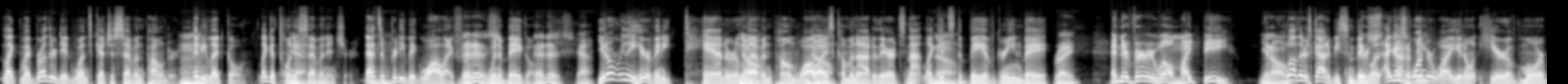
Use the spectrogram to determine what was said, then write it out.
like my brother did once catch a seven pounder that he let go, like a 27 incher. That's a pretty big walleye Mm-hmm. That is Winnebago. That is, yeah. you don't really hear of any 10 or No. 11 pound walleyes No. coming out of there. It's not like it's the Bay of Green Bay. Right. And there very well might be, you know. Well, there's got to be some big ones. I just gotta be. wonder why you don't hear of more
